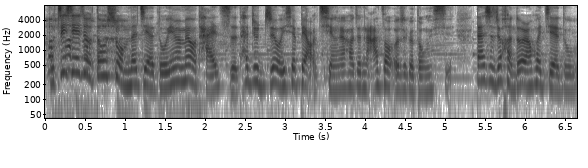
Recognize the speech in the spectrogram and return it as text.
我这些就都是我们的解读，因为没有台词，他就只有一些表情，然后就拿走了这个东西。但是就很多人会解读，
